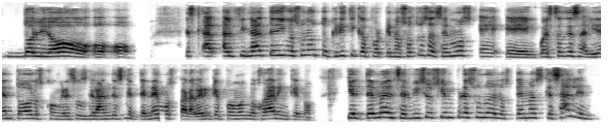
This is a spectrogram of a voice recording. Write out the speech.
dolió o, es que al, final te digo, es una autocrítica porque nosotros hacemos eh, eh, encuestas de salida en todos los congresos grandes que tenemos para ver en qué podemos mejorar, en qué no. Y el tema del servicio siempre es uno de los temas que salen.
